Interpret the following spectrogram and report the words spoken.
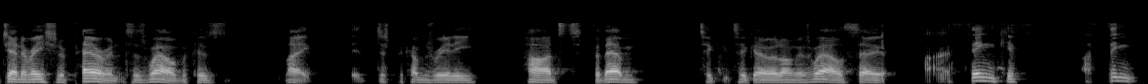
generation of parents as well because like it just becomes really hard for them to to go along as well. So I think if I think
